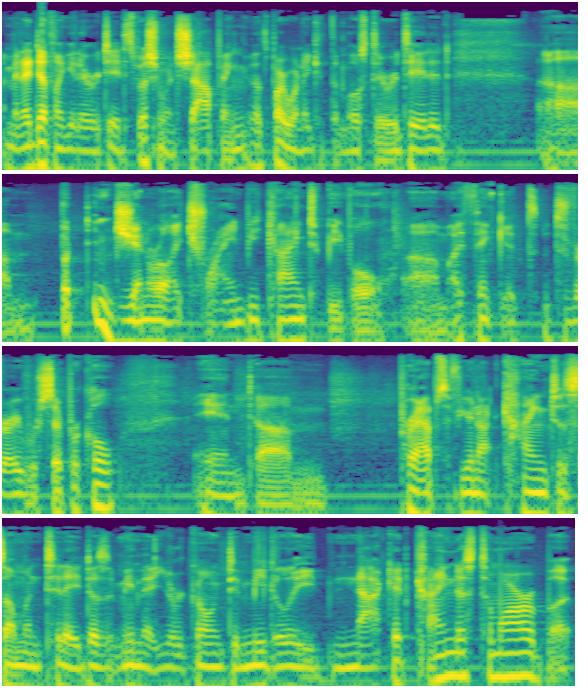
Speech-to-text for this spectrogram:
I mean, I definitely get irritated, especially when shopping. That's probably when I get the most irritated. Um, but in general, I try and be kind to people. Um, I think it's, it's very reciprocal. And um, perhaps if you're not kind to someone today, doesn't mean that you're going to immediately not get kindness tomorrow. But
